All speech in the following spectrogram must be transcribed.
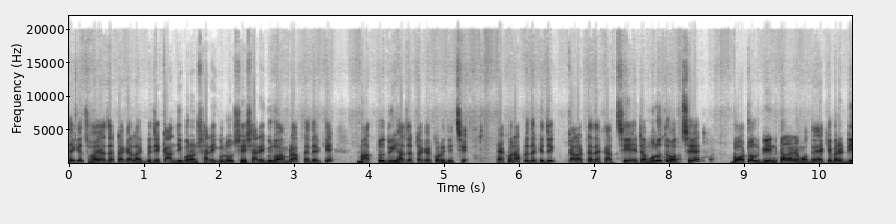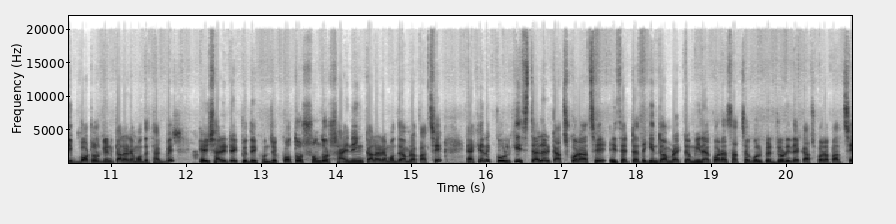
থেকে ছয় হাজার টাকা লাগবে যে কাঞ্জিবরণ শাড়িগুলো, সেই শাড়িগুলো আমরা আপনাদেরকে মাত্র দুই হাজার টাকা করে দিচ্ছি। এখন আপনাদেরকে যে কালারটা দেখাচ্ছে, এটা মূলত হচ্ছে বটল গ্রিন কালারের মধ্যে, একেবারে ডিপ বটল গ্রিন কালারের মধ্যে থাকবে। এই শাড়িটা একটু দেখুন যে কত সুন্দর শাইনিং কালারের মধ্যে আমরা পাচ্ছি। এখানে কলকি স্টাইলের কাজ করা আছে, এই সাইডটাতে কিন্তু আমরা একটা মিনা করা, সাচ্চা গল্পের জড়ি দিয়ে কাজ করা পাচ্ছি।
